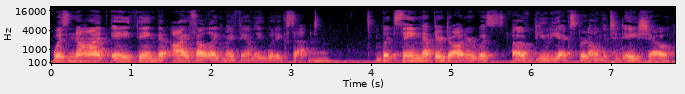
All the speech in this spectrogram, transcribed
was not a thing that I felt like my family would accept. Mm-hmm. But saying that their daughter was a beauty expert on the Today Show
